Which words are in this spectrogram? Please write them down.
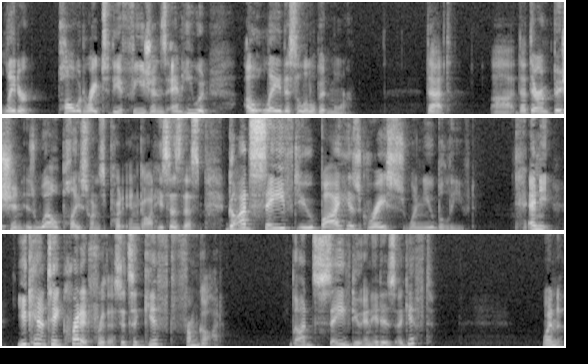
Later, Paul would write to the Ephesians and he would outlay this a little bit more. That uh, that their ambition is well placed when it's put in God. He says this God saved you by his grace when you believed. And you, you can't take credit for this, it's a gift from God. God saved you, and it is a gift. When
